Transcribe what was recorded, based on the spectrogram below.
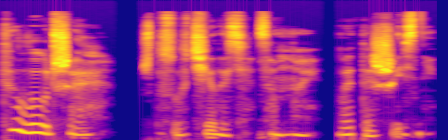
ты лучшая, что случилось со мной в этой жизни».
